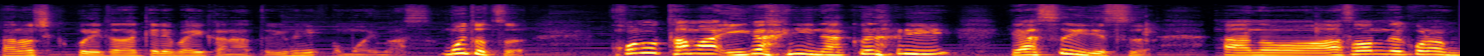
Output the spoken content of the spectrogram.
楽しくプレイいただければいいかなというふうに思います。もう一つ、この玉意外になくなりやすいです。あの、遊んでこのフ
